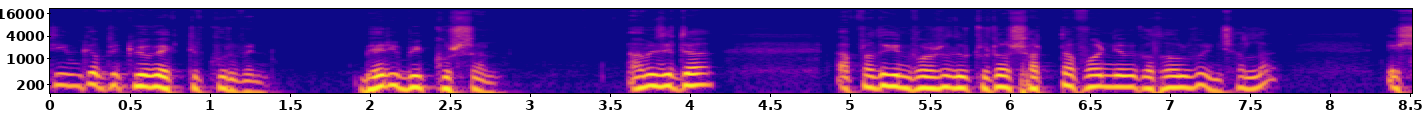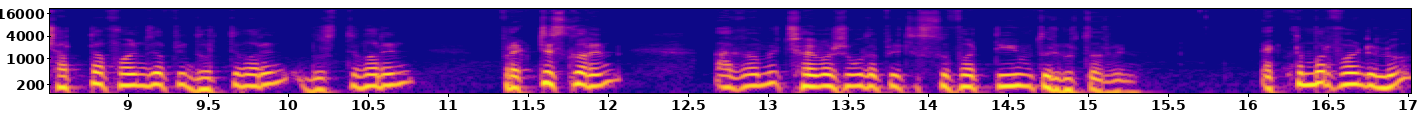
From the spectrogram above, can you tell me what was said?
টিমকে আপনি কীভাবে অ্যাক্টিভ করবেন? ভেরি বিগ কোশ্চেন আমি যেটা আপনাদের ইনফরমেশন দেবো টোটাল সাতটা পয়েন্ট নিয়ে আমি কথা বলব, ইনশাল্লাহ। এই সাতটা পয়েন্ট যদি আপনি ধরতে পারেন, বুঝতে পারেন প্র্যাকটিস করেন আগামী ছয় মাসের মধ্যে আপনি একটা সুপার টিম তৈরি করতে পারবেন। এক নম্বর পয়েন্ট হলো,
